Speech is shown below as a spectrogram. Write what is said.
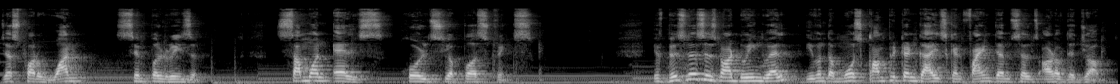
just for one simple reason someone else holds your purse strings. If business is not doing well, even the most competent guys can find themselves out of their job.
